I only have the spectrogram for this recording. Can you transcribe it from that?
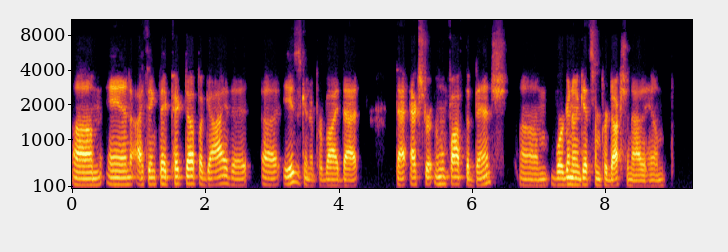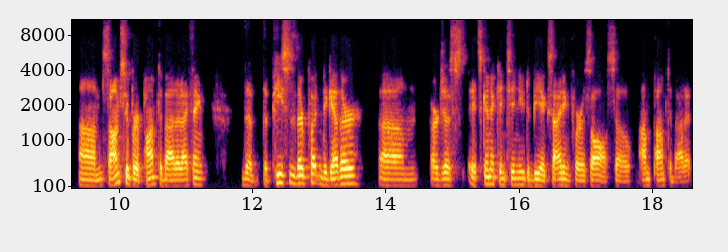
Um, and I think they picked up a guy that uh, is going to provide that that extra oomph off the bench. Um, we're going to get some production out of him. Um, so I'm super pumped about it. I think the the pieces they're putting together um, are just it's going to continue to be exciting for us all. So I'm pumped about it.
